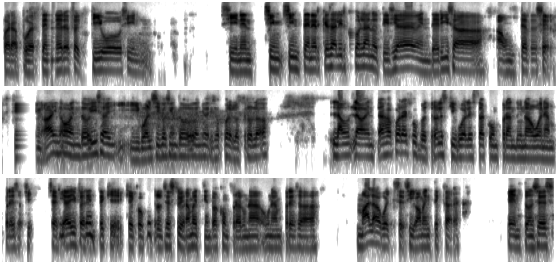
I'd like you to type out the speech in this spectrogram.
para poder tener efectivo sin, sin, sin, sin, tener que salir con la noticia de vender ISA a un tercero. Ay, no, vendo ISA y, igual sigo siendo dueño de ISA por el otro lado la, la, ventaja para Ecopetrol es que igual está comprando una buena empresa. Sí, sería diferente que, que Ecopetrol se estuviera metiendo a comprar una, una empresa mala o excesivamente cara. Entonces,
